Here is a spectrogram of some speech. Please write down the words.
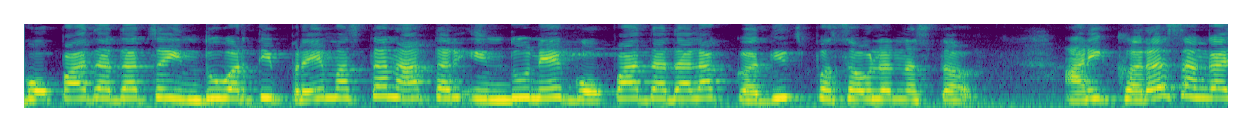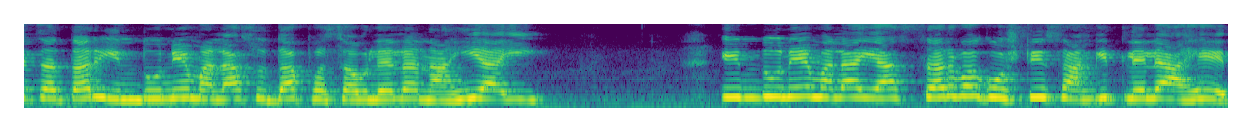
गोपाळदादाचं इंदूवरती प्रेम असतं ना तर इंदूने गोपाळदादाला कधीच फसवलं नसतं. आणि खरं सांगायचं तर इंदूने मलासुद्धा फसवलेलं नाही आई. इंदूने मला या सर्व गोष्टी सांगितलेल्या आहेत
